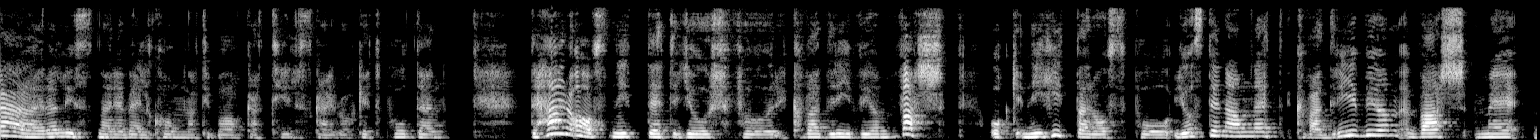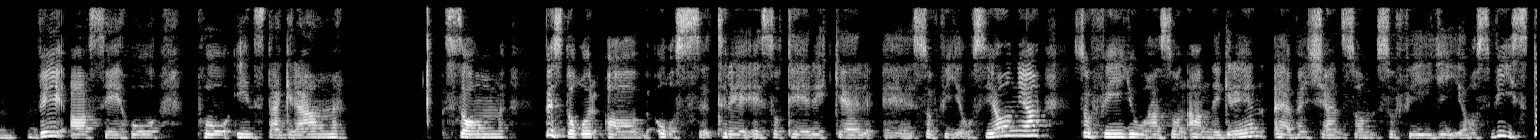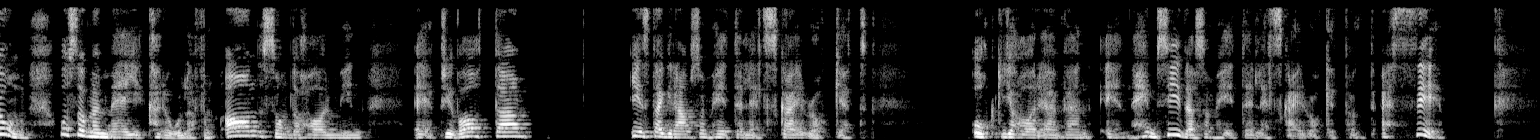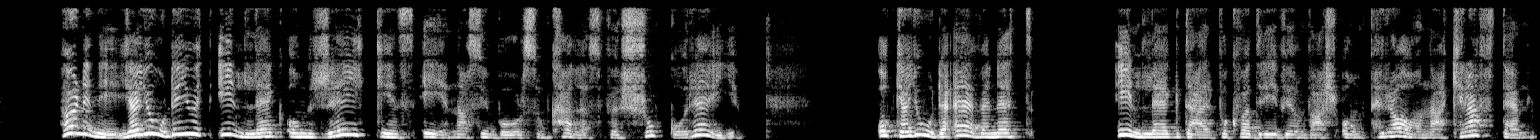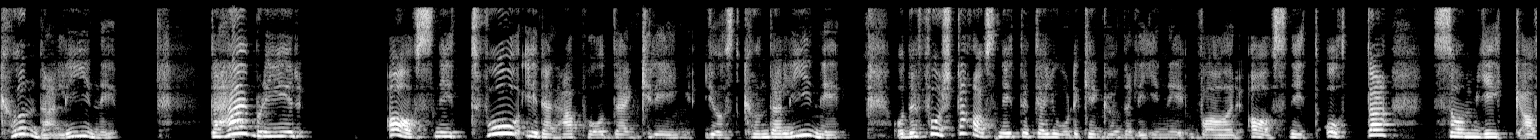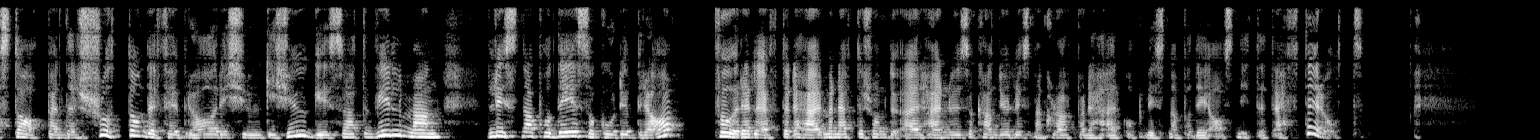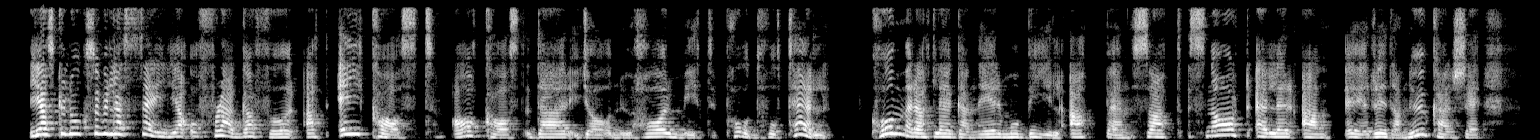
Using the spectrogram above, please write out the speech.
Kära lyssnare, välkomna tillbaka till Skyrocket-podden. Det här avsnittet görs för Quadrivium Vars och ni hittar oss på just det namnet Quadrivium Vars med VACH på Instagram som består av oss tre esoteriker, eh, Sofie Oceania, Sofie Johansson Annegren, även känd som Sofie J.A.s visdom och så med mig Carola von Ahn som då har min eh, privata Instagram som heter Let's Skyrocket. Och jag har även en hemsida som heter letskyrocket.se. Hörni ni, jag gjorde ju ett inlägg om reikins ena symbol som kallas för chokorei. Och jag gjorde även ett inlägg där på Quadrivium Vars om prana-kraften, kundalini. Det här blir avsnitt två i den här podden kring just kundalini. Och det första avsnittet jag gjorde kring kundalini var avsnitt 8 som gick av stapeln den 17 februari 2020. Så att vill man lyssna på det så går det bra före eller efter det här. Men eftersom du är här nu så kan du lyssna klart på det här och lyssna på det avsnittet efteråt. Jag skulle också vilja säga och flagga för att Acast, Acast där jag nu har mitt poddhotell kommer att lägga ner mobilappen så att snart eller eh, redan nu kanske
